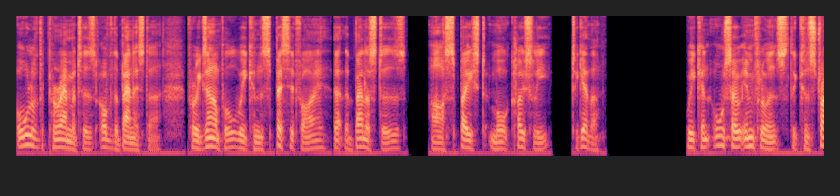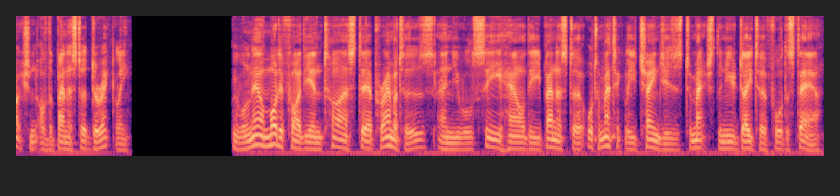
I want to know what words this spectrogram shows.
all of the parameters of the banister. For example, we can specify that the balusters are spaced more closely together. We can also influence the construction of the banister directly. We will now modify the entire stair parameters and you will see how the banister automatically changes to match the new data for the stair.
